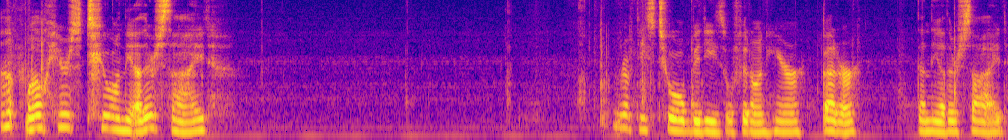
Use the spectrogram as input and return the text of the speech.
Oh, well, here's two on the other side. I wonder if these two old biddies will fit on here better than the other side.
